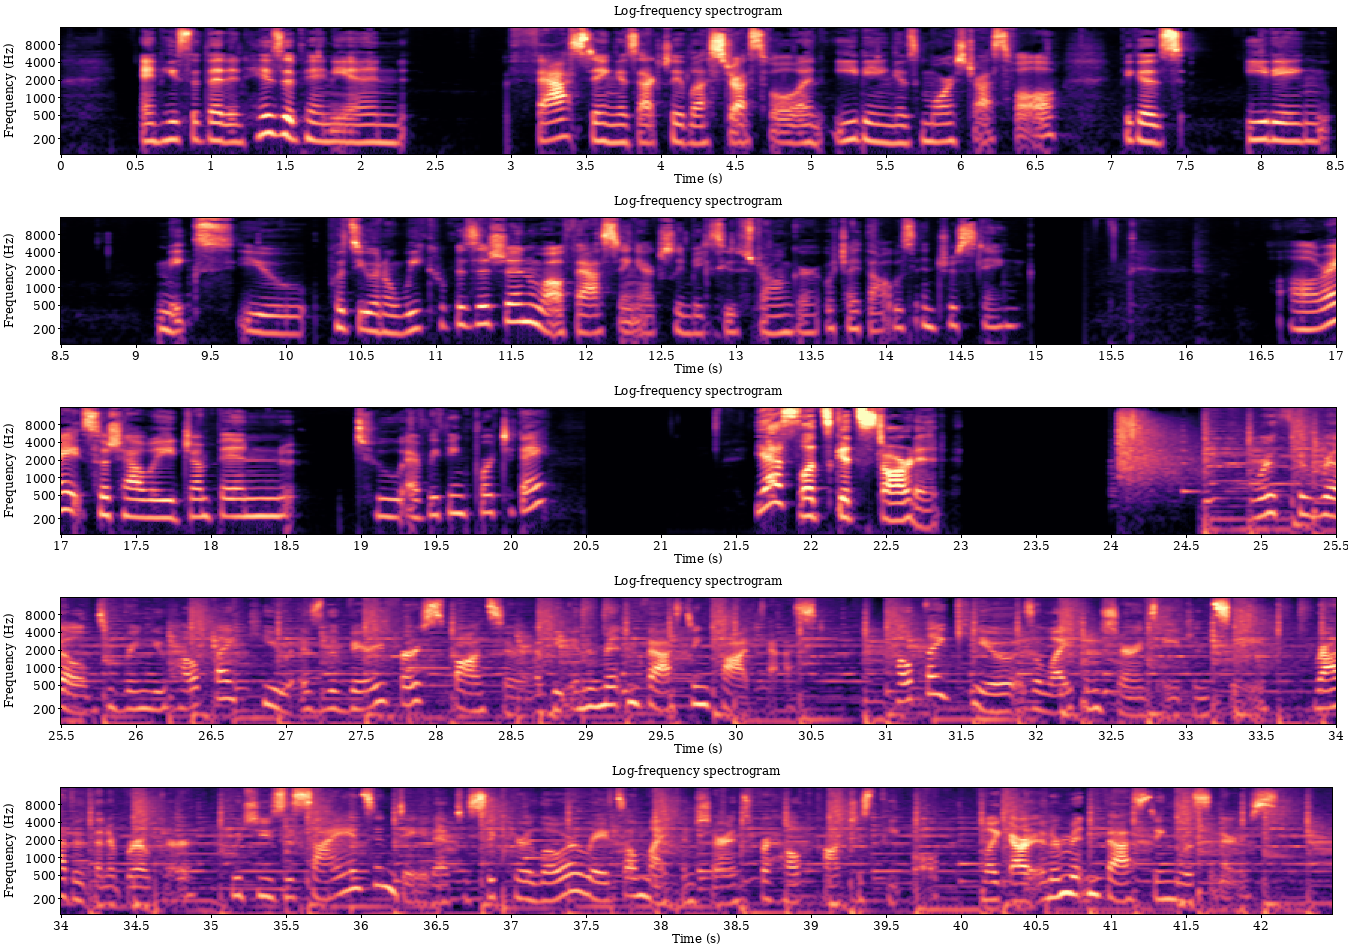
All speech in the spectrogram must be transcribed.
and he said that in his opinion, fasting is actually less stressful and eating is more stressful because eating makes you puts you in a weaker position while fasting actually makes you stronger which i thought was interesting. All right. So shall we jump in to everything for today? Yes, let's get started. we're thrilled to bring you health iq as the very first sponsor of the intermittent fasting podcast health iq is a life insurance agency rather than a broker which uses science and data to secure lower rates on life insurance for health conscious people like our intermittent fasting listeners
